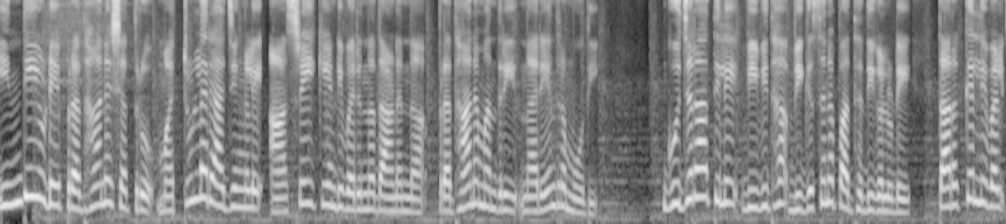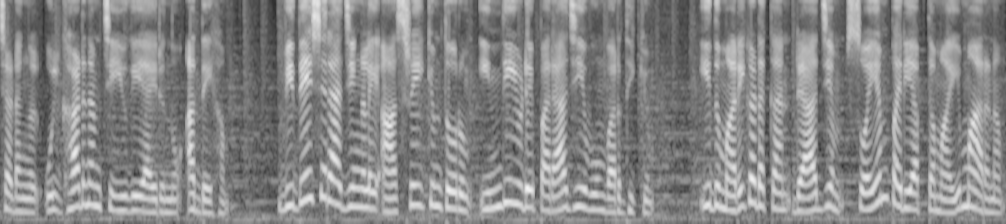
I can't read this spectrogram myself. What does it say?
ഇന്ത്യയുടെ പ്രധാന ശത്രു മറ്റുള്ള രാജ്യങ്ങളെ ആശ്രയിക്കേണ്ടി വരുന്നതാണെന്ന് പ്രധാനമന്ത്രി നരേന്ദ്രമോദി. ഗുജറാത്തിലെ വിവിധ വികസന പദ്ധതികളുടെ തറക്കല്ലിവൽ ചടങ്ങ് ഉദ്ഘാടനം ചെയ്യുകയായിരുന്നു അദ്ദേഹം. വിദേശ രാജ്യങ്ങളെ ആശ്രയിക്കും തോറും ഇന്ത്യയുടെ പരാജയവും വർദ്ധിക്കും ഇത് മറികടക്കാൻ രാജ്യം സ്വയം പര്യാപ്തമായി മാറണം.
